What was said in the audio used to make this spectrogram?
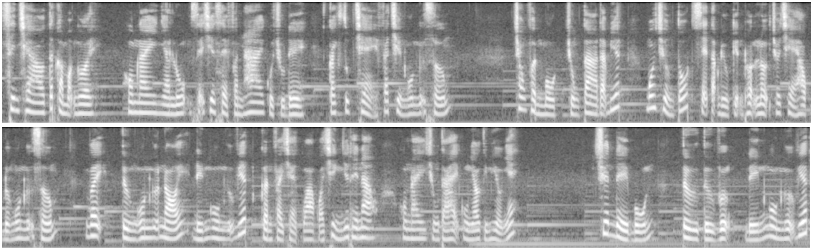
Xin chào tất cả mọi người. Hôm nay nhà lụm sẽ chia sẻ phần 2 của chủ đề Cách giúp trẻ phát triển ngôn ngữ sớm. Trong phần 1, chúng ta đã biết môi trường tốt sẽ tạo điều kiện thuận lợi cho trẻ học được ngôn ngữ sớm. Vậy, từ ngôn ngữ nói đến ngôn ngữ viết cần phải trải qua quá trình như thế nào? Hôm nay chúng ta hãy cùng nhau tìm hiểu nhé. Chuyên đề 4, từ từ vựng đến ngôn ngữ viết.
